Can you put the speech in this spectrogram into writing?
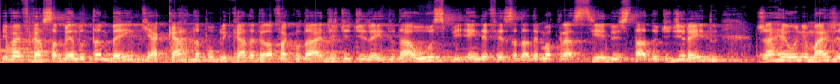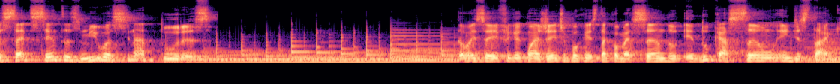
E vai ficar sabendo também que a carta publicada pela Faculdade de Direito da USP em defesa da democracia e do Estado de Direito já reúne mais de 700 mil assinaturas. Então é isso aí, fica com a gente porque está começando Educação em Destaque.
